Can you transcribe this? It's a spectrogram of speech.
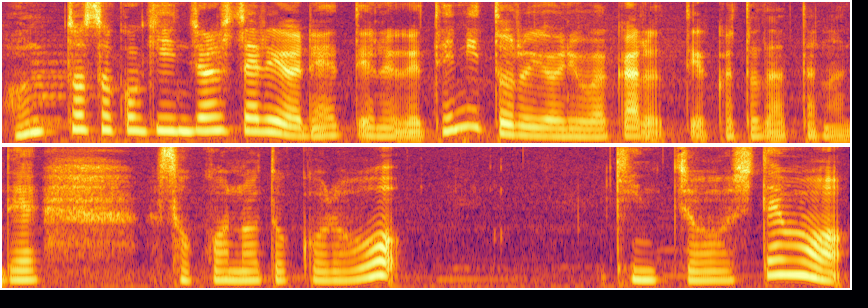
本当そこ緊張してるよねっていうのが手に取るように分かるっていうことだったのでそこのところを緊張しても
